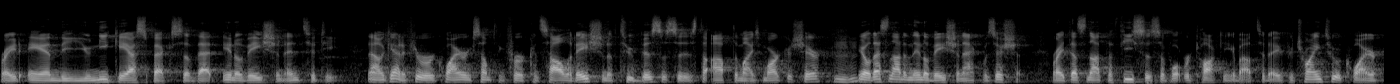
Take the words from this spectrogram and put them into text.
right, and the unique aspects of that innovation entity Now, again, if you're requiring something for a consolidation of two businesses to optimize market share, mm-hmm. you know, that's not an innovation acquisition, right? That's not the thesis of what we're talking about today. If you're trying to acquire,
